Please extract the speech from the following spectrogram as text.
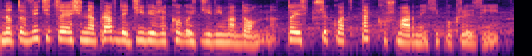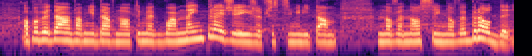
no to wiecie co, ja się naprawdę dziwię, że kogoś dziwi Madonna. To jest przykład tak koszmarnej hipokryzji. Opowiadałam wam niedawno o tym, jak byłam na imprezie i że wszyscy mieli tam nowe nosy i nowe brody.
